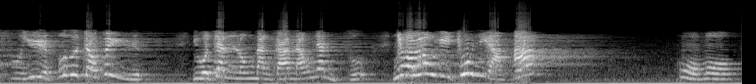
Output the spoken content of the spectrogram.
死鱼，不是叫醉鱼。有金龙能干老娘子，你把老爷救你啊！啊，嬷嬷，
